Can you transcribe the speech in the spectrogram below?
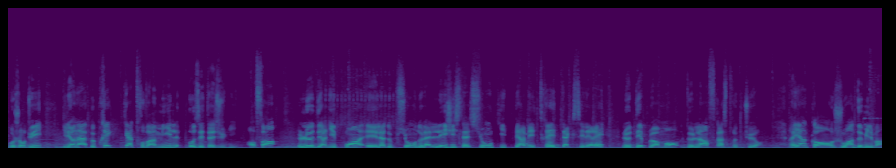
Aujourd'hui, il y en a à peu près 80 000 aux États-Unis. Enfin, le dernier point est l'adoption de la législation qui permettrait d'accélérer le déploiement de l'infrastructure. Rien qu'en juin 2020,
